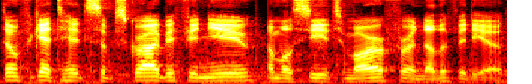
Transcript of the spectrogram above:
Don't forget to hit subscribe if you're new, and we'll see you tomorrow for another video.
